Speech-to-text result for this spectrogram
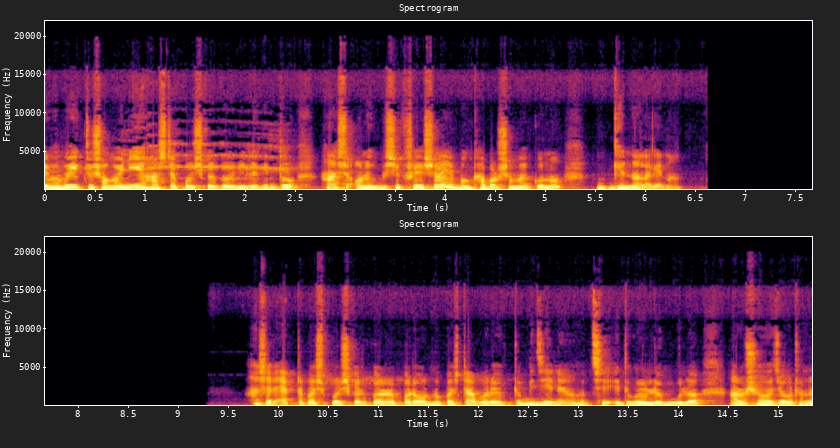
এভাবে একটু সময় নিয়ে হাঁসটা পরিষ্কার করে নিলে কিন্তু হাঁস অনেক বেশি ফ্রেশ হয় এবং খাবার সময় কোনো ঘেন্না লাগে না। হাঁসের একটা পাশ পরিষ্কার করার পরে অন্য পাশটা আবারও একটু ভিজিয়ে নেওয়া হচ্ছে। এতে করে লোমগুলো আরও সহজে ওঠানো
